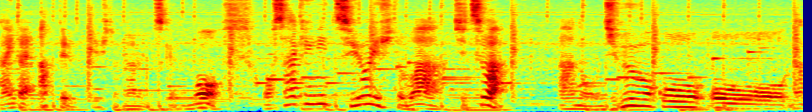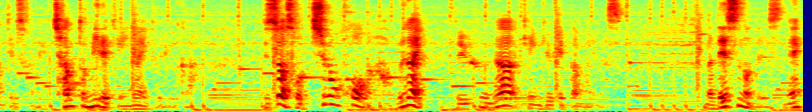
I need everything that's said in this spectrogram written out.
大体合ってるっていう人になるんですけどもお酒に強い人は実はあの自分をこう何て言うんですかねちゃんと見れていないというか実はそっちの方が危ないというふうな研究結果もあります。まあ、ですのでですね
